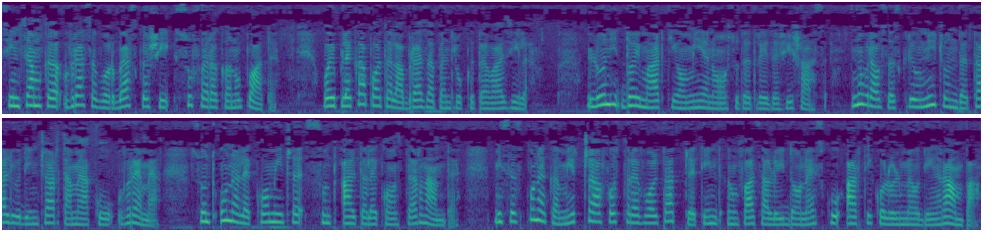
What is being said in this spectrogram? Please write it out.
simțeam că vrea să vorbească și suferă că nu poate. Voi pleca poate la breaza pentru câteva zile. Luni, 2 martie 1936. Nu vreau să scriu niciun detaliu din cearta mea cu vremea. Sunt unele comice, sunt altele consternante. Mi se spune că Mircea a fost revoltat cetind în fața lui Donescu articolul meu din Rampa.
